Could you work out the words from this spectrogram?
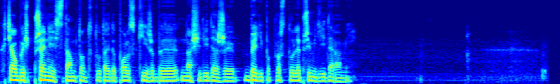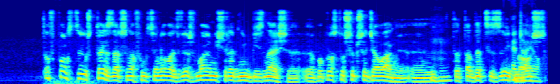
chciałbyś przenieść stamtąd tutaj do Polski, żeby nasi liderzy byli po prostu lepszymi liderami? to w Polsce już też zaczyna funkcjonować, wiesz, w małym i średnim biznesie. E, po prostu szybsze działanie, mhm. ta, ta decyzyjność.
